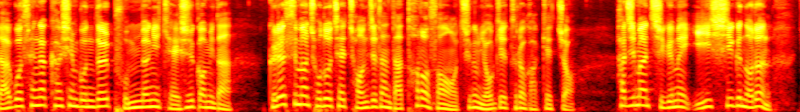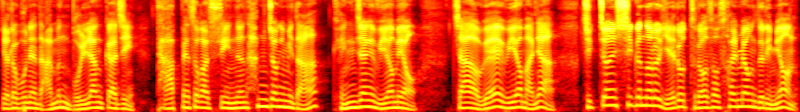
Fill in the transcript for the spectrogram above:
라고 생각하신 분들 분명히 계실 겁니다. 그랬으면 저도 제 전 재산 다 털어서 지금 여기에 들어갔겠죠. 하지만 지금의 이 시그널은 여러분의 남은 물량까지 다 뺏어갈 수 있는 함정입니다. 굉장히 위험해요. 자, 왜 위험하냐? 직전 시그널을 예로 들어서 설명드리면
